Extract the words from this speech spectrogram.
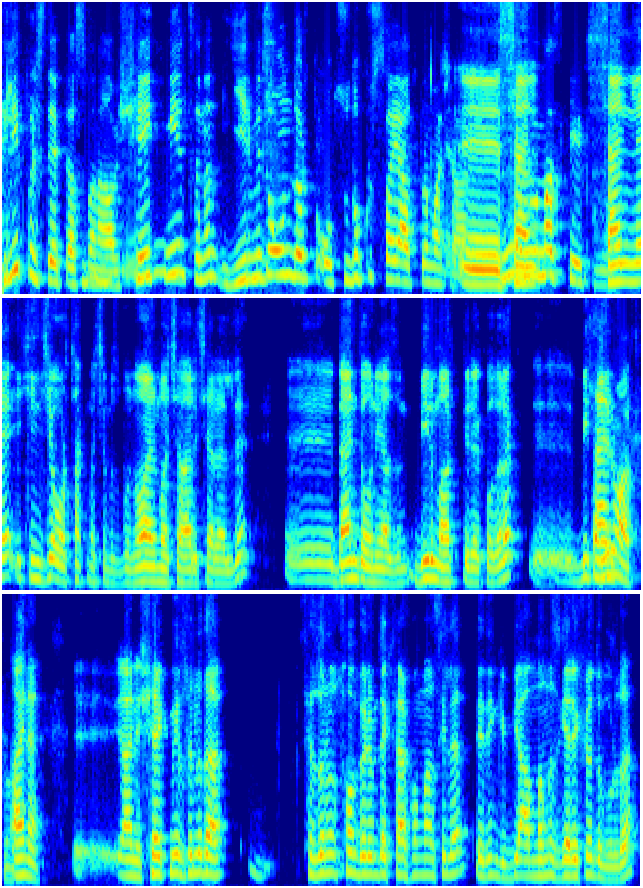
Clippers deplasmanı abi. Shake Milton'ın 20'de 14'te 39 sayı attığı maç abi. Ee, sen, keyifli. senle ikinci ortak maçımız bu. Noel maçı hariç herhalde. Ee, ben de onu yazdım. 1 Mart direkt olarak. Ee, bir tane 1 Mart mı? Aynen. Ee, yani Shake Milton'ı da sezonun son bölümündeki performansıyla dediğim gibi bir anmamız gerekiyordu burada.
